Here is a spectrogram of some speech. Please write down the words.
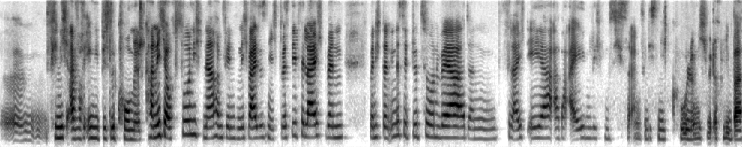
Ähm, finde ich einfach irgendwie ein bisschen komisch. Kann ich auch so nicht nachempfinden. Ich weiß es nicht. Weißt du, vielleicht, wenn, wenn ich dann in der Situation wäre, dann vielleicht eher, aber eigentlich muss ich sagen, finde ich es nicht cool. Und ich würde auch lieber,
